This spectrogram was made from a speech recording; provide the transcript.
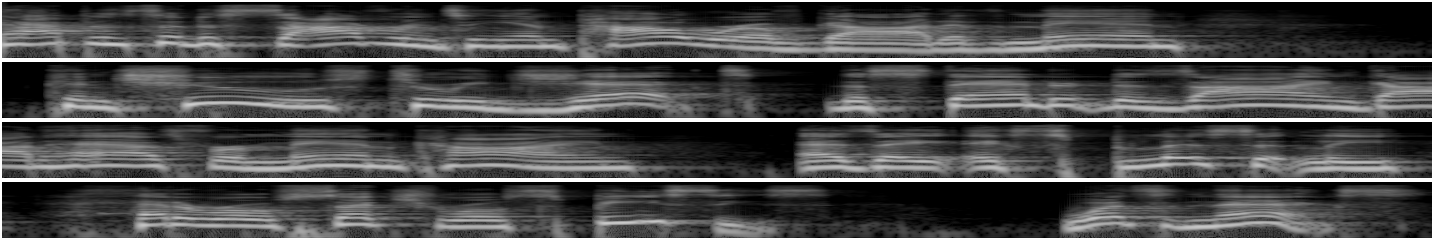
happens to the sovereignty and power of God if man can choose to reject the standard design God has for mankind as a explicitly heterosexual species. What's next?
